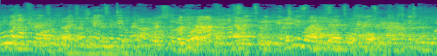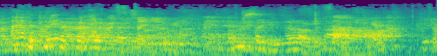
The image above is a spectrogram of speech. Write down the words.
All our friends on PlayStation sent me a friend request. I have, and I've sent them the pictures. I've sent them friends request. I haven't got it, and they're pricey. I'm just saying no. Take the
